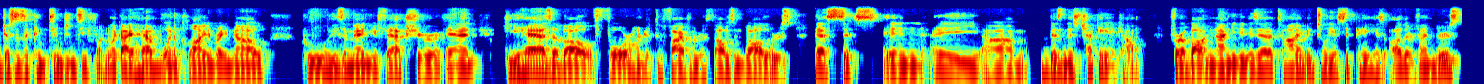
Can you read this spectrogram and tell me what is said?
just as a contingency fund. Like i have one client right now who he's a manufacturer and he has about 400 to 500 thousand dollars that sits in a um, business checking account for about 90 days at a time until he has to pay his other vendors.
